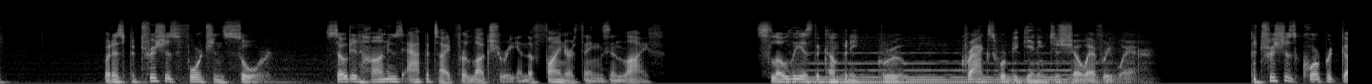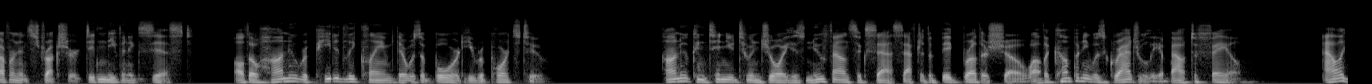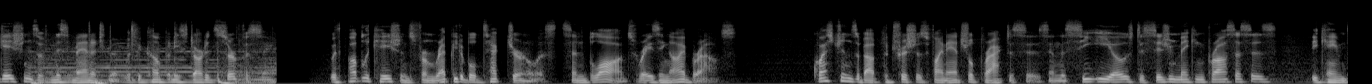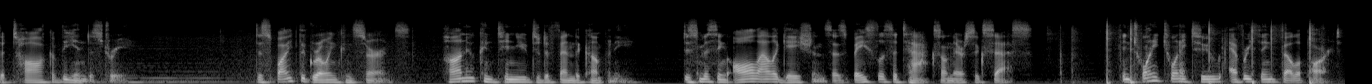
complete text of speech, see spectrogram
But as Patricia's fortune soared, so did Hanu's appetite for luxury and the finer things in life. Slowly as the company grew, cracks were beginning to show everywhere. Patricia's corporate governance structure didn't even exist, although Hanu repeatedly claimed there was a board he reports to. Hanu continued to enjoy his newfound success after the Big Brother show while the company was gradually about to fail. Allegations of mismanagement with the company started surfacing, with publications from reputable tech journalists and blogs raising eyebrows. Questions about Patricia's financial practices and the CEO's decision-making processes became the talk of the industry. Despite the growing concerns, Hanu continued to defend the company, dismissing all allegations as baseless attacks on their success. In 2022, everything fell apart.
